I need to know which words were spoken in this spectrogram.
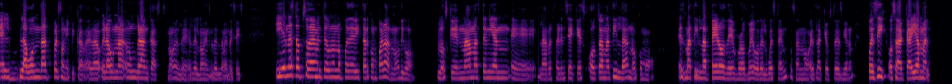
la bondad personificada, era, era un gran cast, ¿no? El, de, el del, 96. Y en esta, pues, obviamente, uno no puede evitar comparar, ¿no? Digo, los que nada más tenían eh, la referencia que es otra Matilda, no como es Matilda, pero de Broadway o del West End, o sea, no es la que ustedes vieron, pues sí, o sea, caía mal,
